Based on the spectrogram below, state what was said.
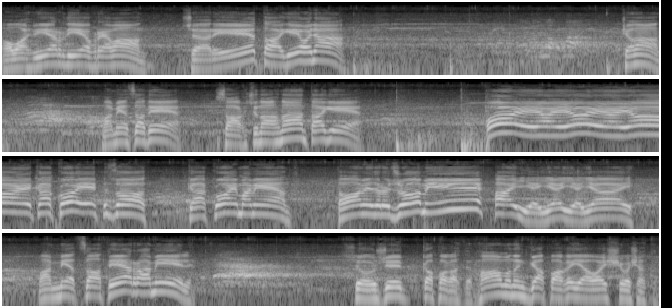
Alahver Diyev Rəvan. İçəri, Tagi oyna. Kenan. Mametzadə. Sağ cinahla Tagi. Oy, oy, oy, oy, oy. Ой, какой эпизод! Какой момент! Томми Друджум и... Ай-яй-яй-яй-яй! Мамед Затер Рамиль. Sözcü qapağa atır. Hamının qapağı yavaş-yavaş atır.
